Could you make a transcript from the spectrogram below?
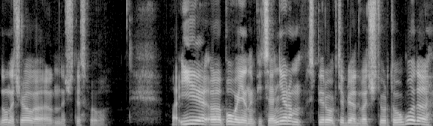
до начала значит, СВО. И э, по военным пенсионерам с 1 октября 2024 года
